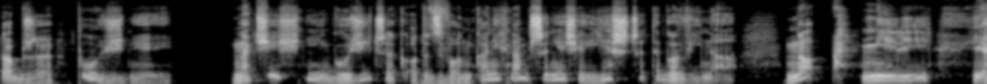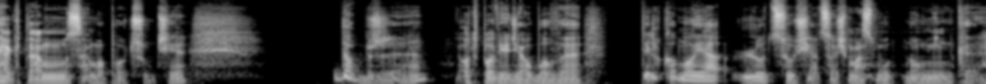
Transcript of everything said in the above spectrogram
Dobrze, później. Naciśnij guziczek od dzwonka, niech nam przyniesie jeszcze tego wina. No, mili, jak tam samopoczucie? Dobrze, odpowiedział Bowe, tylko moja Lucusia coś ma smutną minkę.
